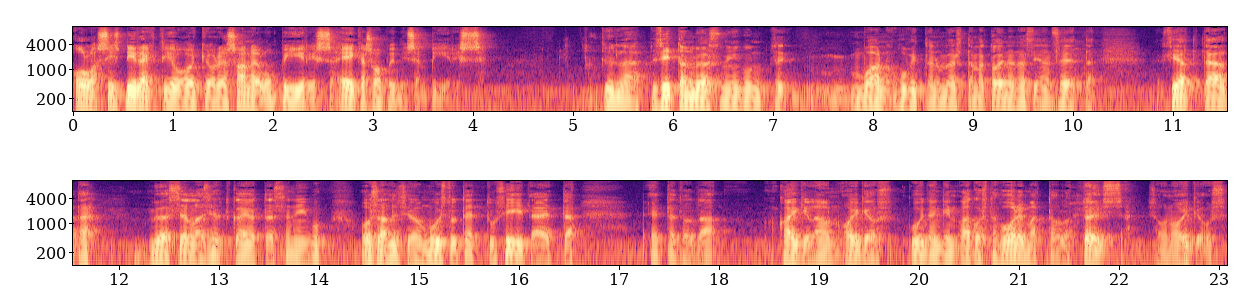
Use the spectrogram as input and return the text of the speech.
olla siis direktio-oikeuden sanelun piirissä eikä sopimisen piirissä. Kyllä. Ja sitten on myös, niin kuin se, mua on huvittanut myös tämä toinen asia on se, että sieltä täältä myös sellaisia, jotka ei ole tässä niin kuin osallisia, on muistutettu siitä, että, että tota, kaikilla on oikeus kuitenkin lakosta huolimatta olla töissä. Se on oikeus.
